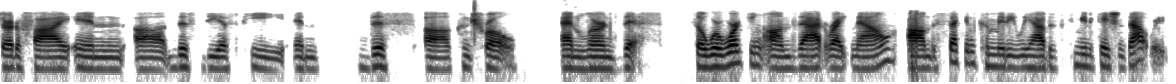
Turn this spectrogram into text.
certify in uh, this dsp and this uh, control and learn this so we're working on that right now. Um, the second committee we have is communications outreach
